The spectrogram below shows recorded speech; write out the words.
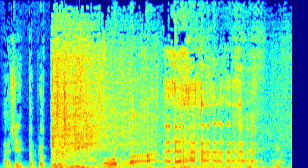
A gente tá procurando. Opa!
